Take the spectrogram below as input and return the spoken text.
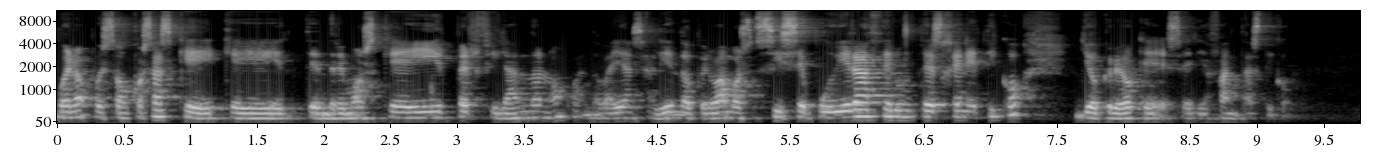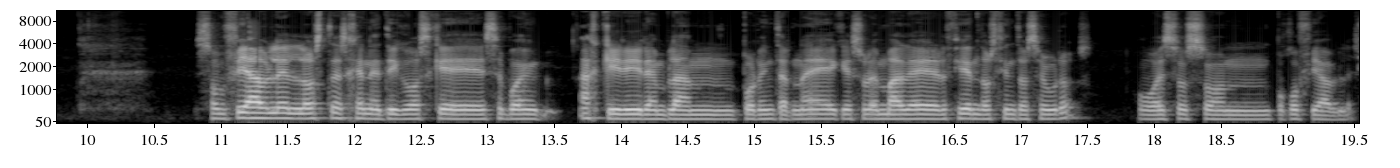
bueno, pues son cosas que, tendremos que ir perfilando ¿no? cuando vayan saliendo. Pero vamos, si se pudiera hacer un test genético, yo creo que sería fantástico. ¿Son fiables los test genéticos que se pueden adquirir en plan por internet que suelen valer 100, 200 euros? ¿O esos son poco fiables?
